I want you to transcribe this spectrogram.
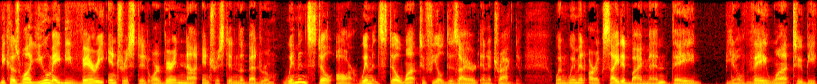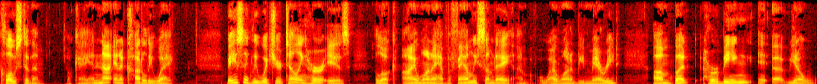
because while you may be very interested or very not interested in the bedroom, women still are. Women still want to feel desired and attractive. When women are excited by men, they, you know, they want to be close to them, okay? And not in a cuddly way. Basically, what you're telling her is look, I want to have a family someday. I'm, i want to be married. Um, but her being, uh, you know,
